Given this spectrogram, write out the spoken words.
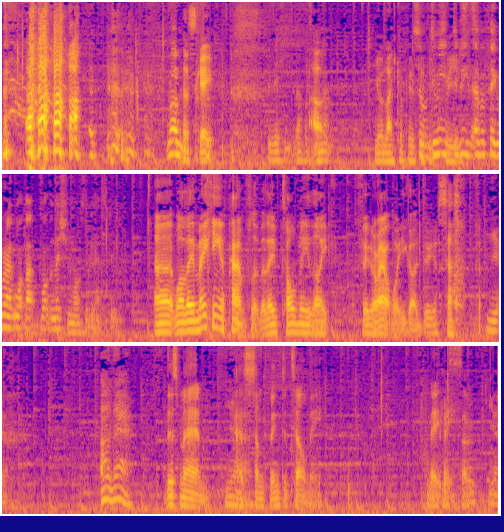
Run! Escape. The heat levels Oh. going up. You're like a bit So do we, did we ever figure out what that what the mission was that we had to do? Uh, well, they're making a pamphlet, but they've told me like figure out what you got to do yourself. Yeah. Oh, there. this man Yeah. has something to tell me. Maybe. Guess so. Yeah.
